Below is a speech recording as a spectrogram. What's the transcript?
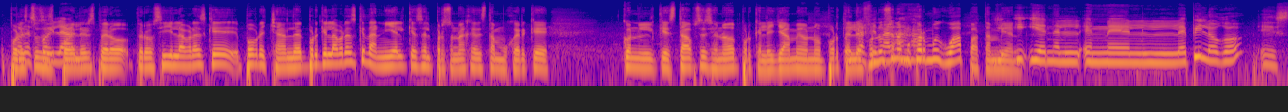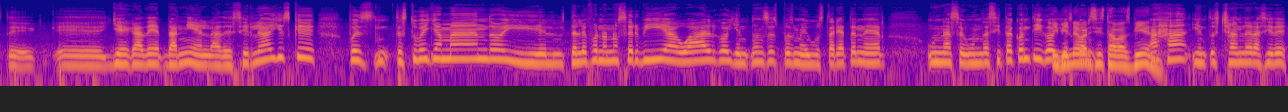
por, Por estos spoiler. spoilers, pero, pero sí, la verdad es que pobre Chandler, porque la verdad es que Daniel, que es el personaje de esta mujer que con el que está obsesionado porque le llame o no por Porque teléfono, es una ajá. mujer muy guapa también. Y, y- y en, el, en el epílogo, este, eh, llega de Daniel a decirle, ay, es que pues te estuve llamando y el teléfono no servía o algo, y entonces pues me gustaría tener una segunda cita contigo. y es vine a ver si estabas bien. Ajá, y entonces Chandler así de,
